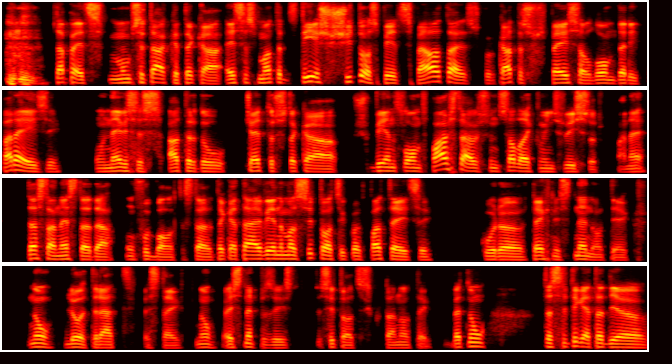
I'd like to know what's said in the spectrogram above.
Tāpēc mums ir tā, ka tā kā, es esmu atradzis tieši šitos piecus spēlētājus, kur katrs spēj savu lomu darīt pareizi, un nevis es atradu četrus vienas lomas pārstāvis un salieku viņus visur. Tas tā nestrādā, un futbolā tas tā. Tā, tā ir viena maza situācija, ko pateici, kur uh, tehniski nenotiek. Nu, ļoti reti, es teiktu. Nu, es nepazīstu situācijas, kur tā notiek. Bet nu, tas ir tikai tad, ja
